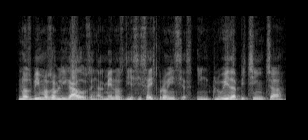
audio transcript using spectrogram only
nos vimos obligados en al menos 16 provincias, incluida Pichincha,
